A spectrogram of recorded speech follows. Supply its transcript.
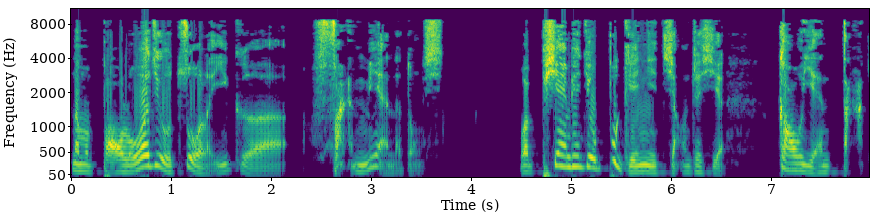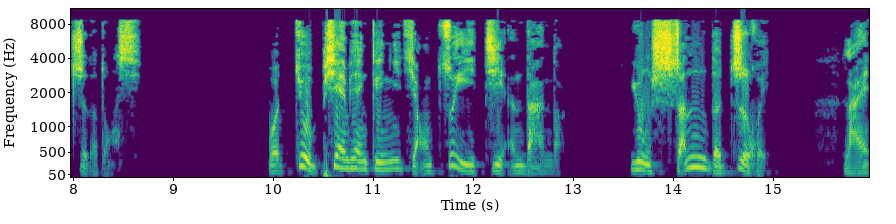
那么保罗就做了一个反面的东西，我偏偏就不给你讲这些高言大志的东西，我就偏偏给你讲最简单的，用神的智慧来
